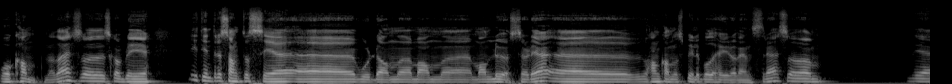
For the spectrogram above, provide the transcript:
på kantene der, så det skal bli Litt interessant å se eh, hvordan man, eh, man løser det. Eh, han kan jo spille både høyre og venstre, så det,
